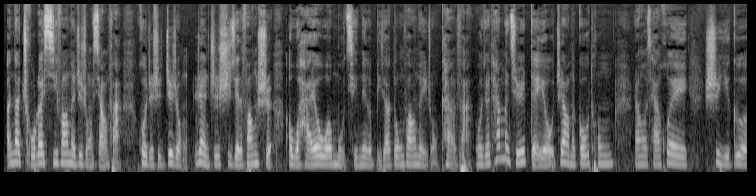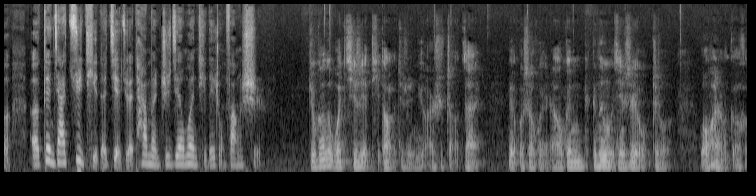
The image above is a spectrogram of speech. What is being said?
啊，那除了西方的这种想法，或者是这种认知世界的方式，啊，我还有我母亲那个比较东方的一种看法。我觉得他们其实得有这样的沟通，然后才会是一个呃更加具体的解决他们之间问题的一种方式。就刚才我其实也提到了，就是女儿是长在美国社会，然后跟跟她母亲是有这种。文化上的隔阂，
